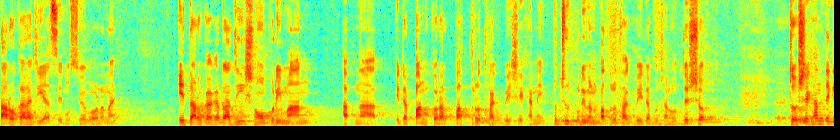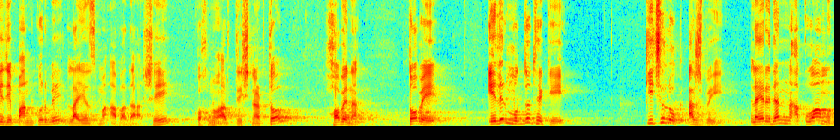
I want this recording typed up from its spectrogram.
তারকারাজি আছে মুসলিমের বর্ণনায় এই তারকারাজি সমপরিমাণ আপনার, এটা পান করার পাত্র থাকবে সেখানে, প্রচুর পরিমাণ পাত্র থাকবে এটা বোঝানোর উদ্দেশ্য। তো সেখান থেকে যে পান করবে, লাইয়াজমা আবাদা, সে কখনো আর তৃষ্ণার্ত হবে না। তবে এদের মধ্য থেকে কিছু লোক আসবে লাইরেদান আকওয়ামন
